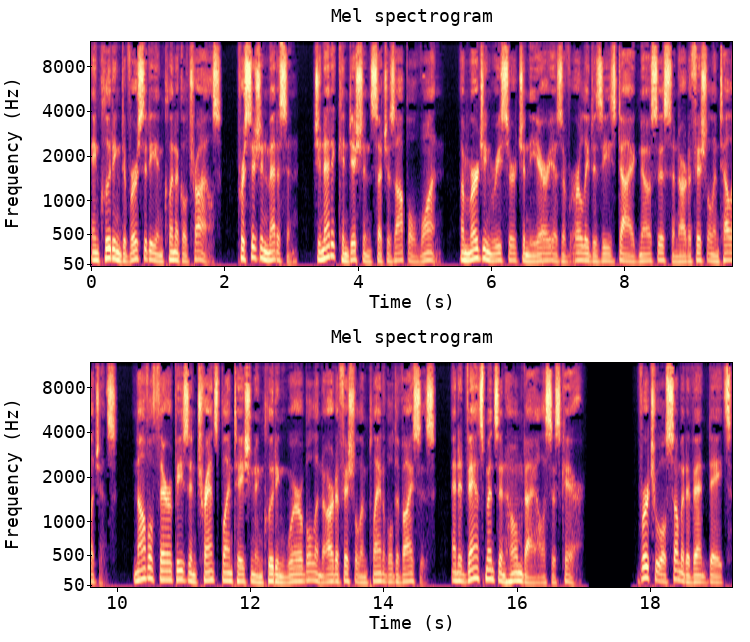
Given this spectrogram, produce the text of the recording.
including diversity in clinical trials, precision medicine, genetic conditions such as APOL1, emerging research in the areas of early disease diagnosis and artificial intelligence, novel therapies and transplantation, including wearable and artificial implantable devices, and advancements in home dialysis care. Virtual Summit event dates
